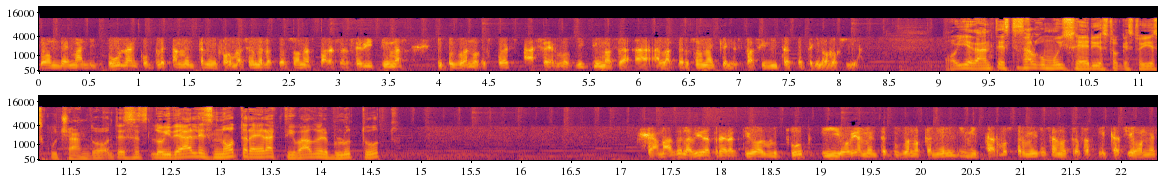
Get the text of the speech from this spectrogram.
donde manipulan completamente la información de las personas para hacerse víctimas y pues bueno, después hacerlos víctimas a, la persona que les facilita esta tecnología. Oye, Dante, esto es algo muy serio, esto que estoy escuchando. Entonces, lo ideal es no traer activado el Bluetooth jamás de la vida traer activado el Bluetooth y obviamente, pues bueno, también limitar los permisos a nuestras aplicaciones,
